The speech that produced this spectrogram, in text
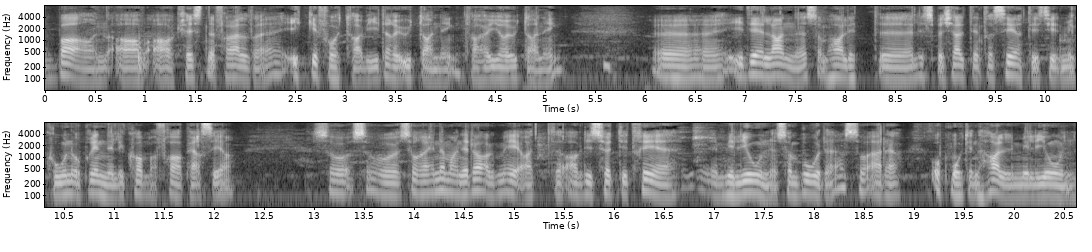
barn av, av kristne foreldre ikke får ta videre utdanning, ta høyere utdanning. Uh, I det landet som har litt, uh, litt spesielt interessert i, siden min kone opprinnelig kommer fra Persia, så, så, så regner man i dag med at av de 73 millionene som bor der, så er det opp mot en halv million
